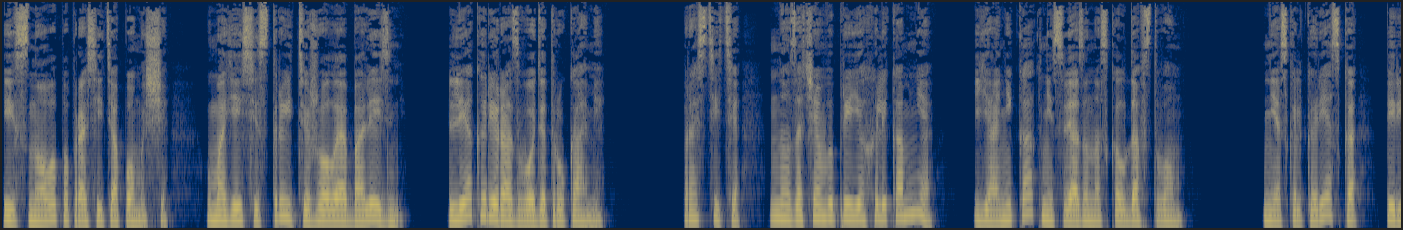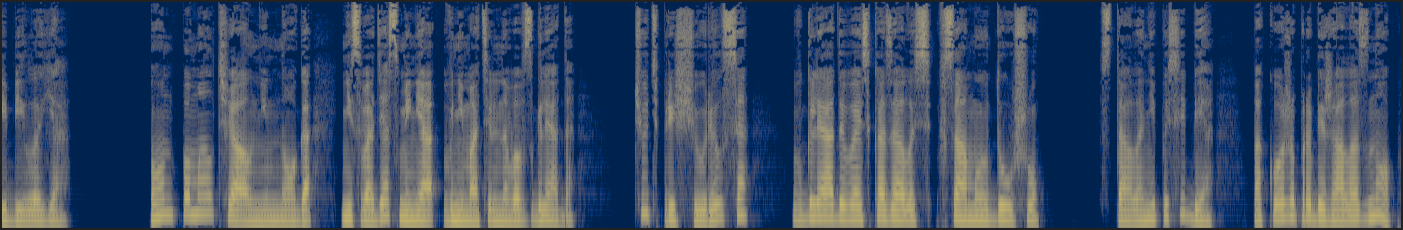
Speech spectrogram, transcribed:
«И снова попросить о помощи. У моей сестры тяжелая болезнь. Лекари разводят руками». «Простите, но зачем вы приехали ко мне? Я никак не связана с колдовством». Несколько резко перебила я. Он помолчал немного, не сводя с меня внимательного взгляда. Чуть прищурился, вглядываясь, казалось, в самую душу. Стало не по себе, по коже пробежал озноб,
